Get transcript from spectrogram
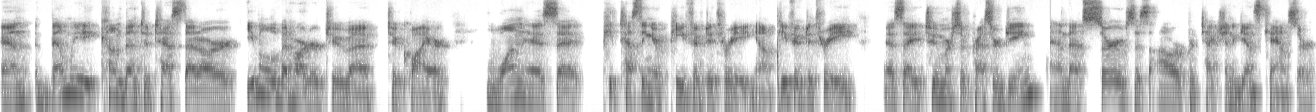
And then we come then to tests that are even a little bit harder to uh, to acquire. One is uh, P- testing your P53. You know, P53 is a tumor suppressor gene, and that serves as our protection against cancer.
